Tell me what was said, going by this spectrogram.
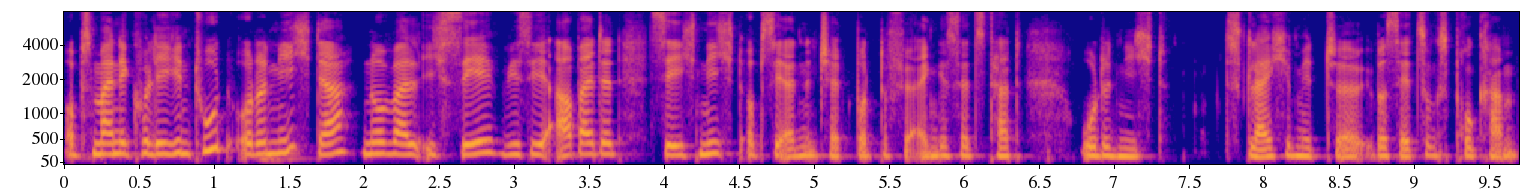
Ob es meine Kollegin tut oder nicht, ja, nur weil ich sehe, wie sie arbeitet, sehe ich nicht, ob sie einen Chatbot dafür eingesetzt hat oder nicht. Das gleiche mit äh, Übersetzungsprogramm.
